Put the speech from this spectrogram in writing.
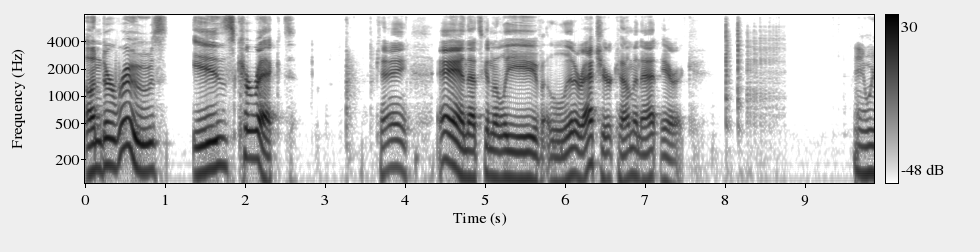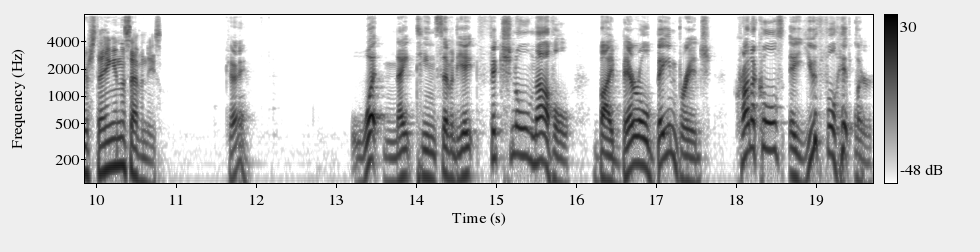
Underoos is correct. Okay. And that's going to leave literature coming at Eric. And we're staying in the 70s. Okay. What 1978 fictional novel by Beryl Bainbridge chronicles a youthful Hitler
